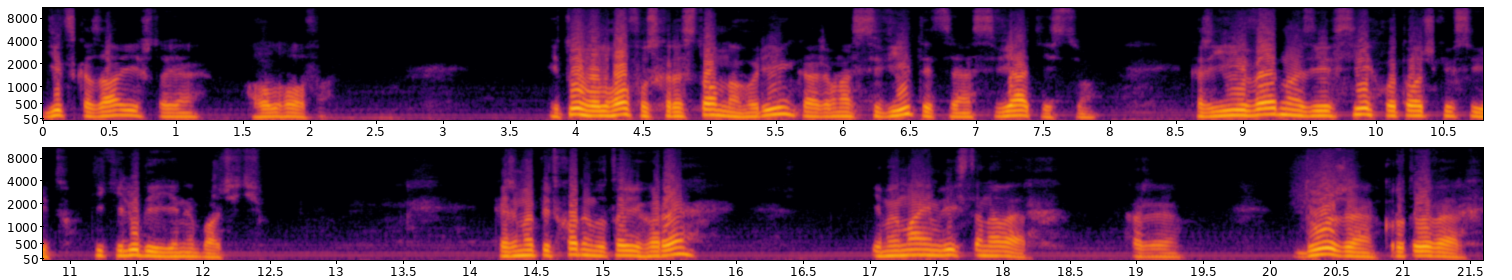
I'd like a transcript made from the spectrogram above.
дід сказав їй, що є Голгофа. І ту Голгофу з Христом на горі, каже, вона світиться святістю. Каже, її видно зі всіх куточків світу, тільки люди її не бачать. Каже, ми підходимо до тої гори, і ми маємо лізти наверх. Каже, дуже крутий верх.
